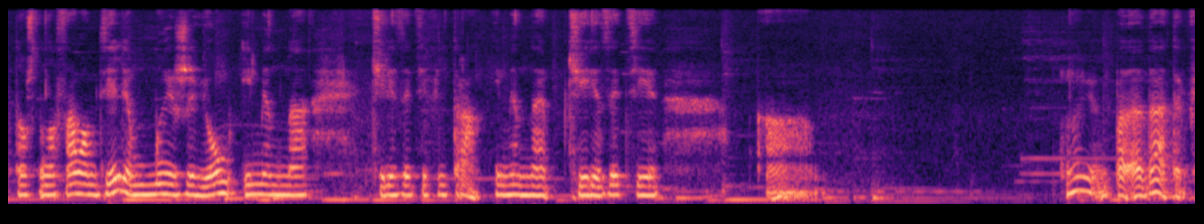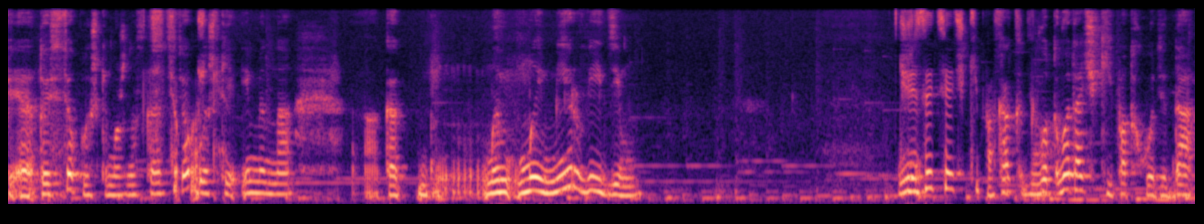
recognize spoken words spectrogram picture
Потому что на самом деле мы живем именно через эти фильтра, именно через эти а, ну, да, э, то есть стеклышки, можно сказать, стеклышки, стеклышки именно а, как мы, мы мир видим. Через эти очки, по как, сути Вот, вот очки подходят, да.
